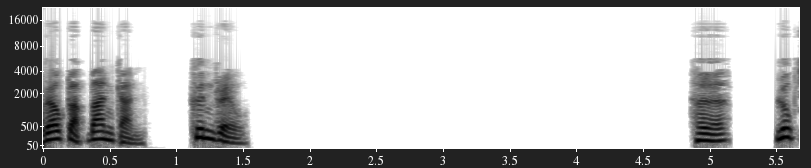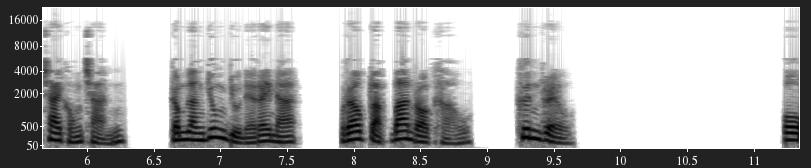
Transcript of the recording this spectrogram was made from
เรากลับบ้านกัน ขึ้นเร็ว เฮ้อ ลูกชายของฉันกำลังยุ่งอยู่ในไรนะ เรากลับบ้านรอเขา ขึ้นเร็ว โอ้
